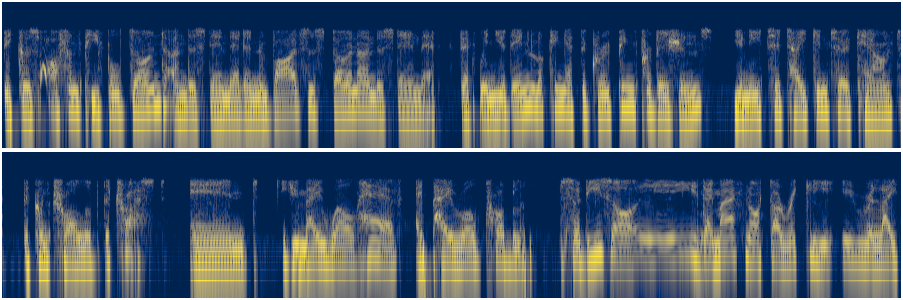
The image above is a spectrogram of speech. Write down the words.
because often people don't understand that and advisors don't understand that. That when you're then looking at the grouping provisions, you need to take into account the control of the trust. And you may well have a payroll problem. So these are, they might not directly relate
